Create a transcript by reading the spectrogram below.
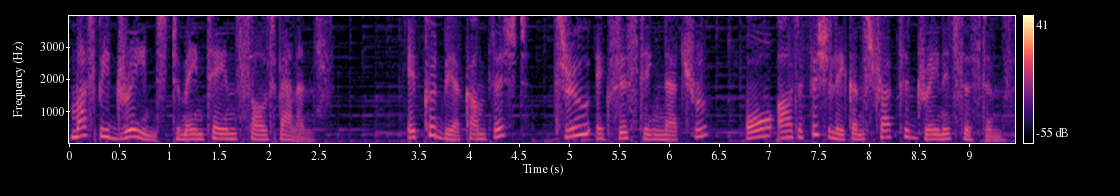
must be drained to maintain salt balance. It could be accomplished through existing natural or artificially constructed drainage systems.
